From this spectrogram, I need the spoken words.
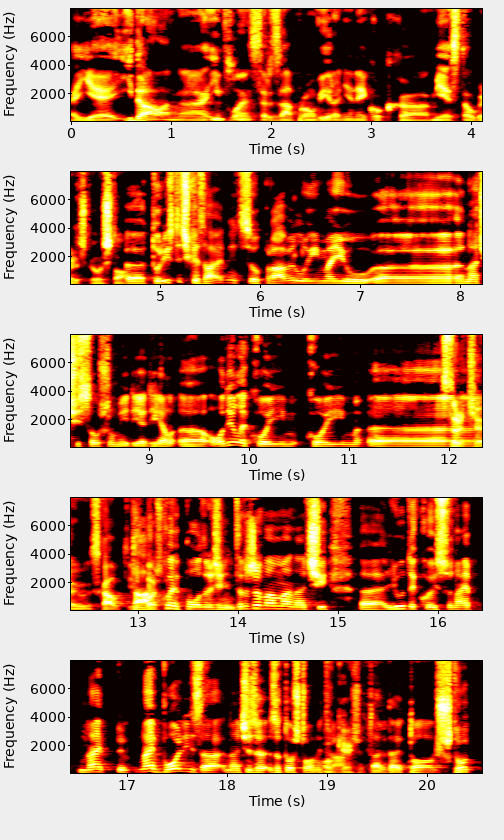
je idealan a, influencer za promoviranje nekog a, mjesta u Grčkoj ili što? E, turističke zajednice u pravilu imaju e, znači social media dijel, e, odjele koji im, koji im, e, Srčaju, skauti. Tako je, po određenim državama, znači e, ljude koji su naj, naj, najbolji za, znači, za, za to što oni traže. Tako da je to... Što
